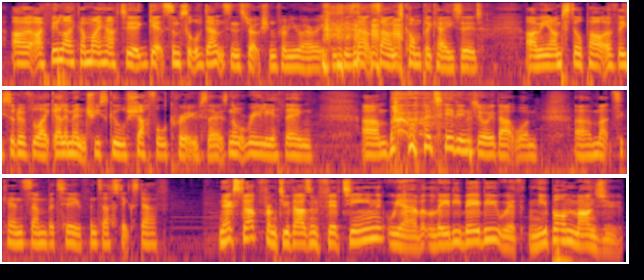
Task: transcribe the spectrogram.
Uh, I feel like I might have to get some sort of dance instruction from you, Eric, because that sounds complicated. I mean, I'm still part of the sort of like elementary school shuffle crew, so it's not really a thing. Um, but I did enjoy that one. Uh, Matsuken Samba 2, fantastic stuff. Next up from 2015, we have Lady Baby with Nippon Manju.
